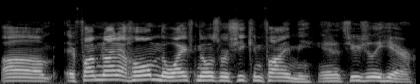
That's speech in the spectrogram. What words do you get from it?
Um, if I'm not at home, the wife knows where she can find me, and it's usually here.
